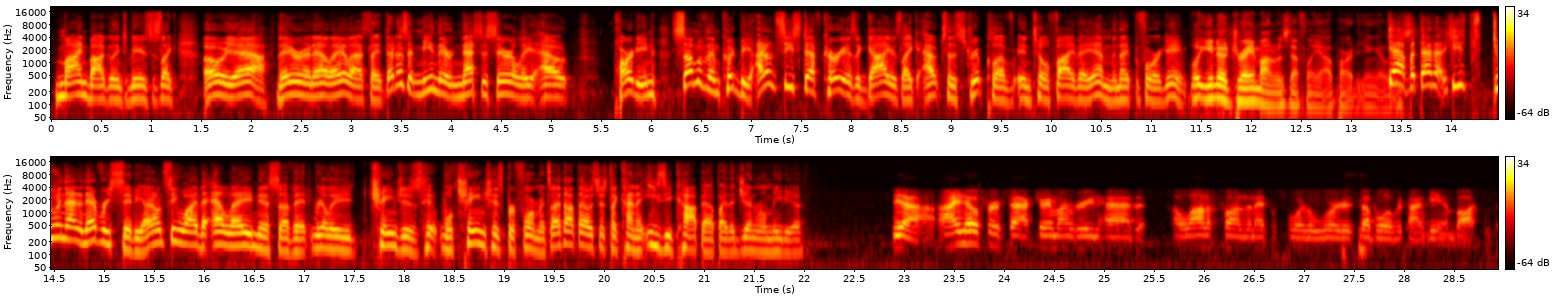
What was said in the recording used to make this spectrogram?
mind-boggling to me. It's just like, "Oh yeah, they were in L.A. last night." That doesn't mean they're necessarily out partying. Some of them could be. I don't see Steph Curry as a guy who's like out to the strip club until 5 a.m. the night before a game. Well, you know, Draymond was definitely out partying. At Yeah, least. but that he's doing that in every city. I don't see why the LA ness of it really changes will change his performance. I thought that was just a kind of easy cop out by the general media. Yeah, I know for a fact Draymond Green had a lot of fun the night before the Warriors double overtime game in Boston.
